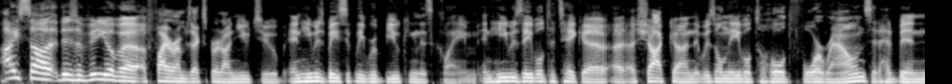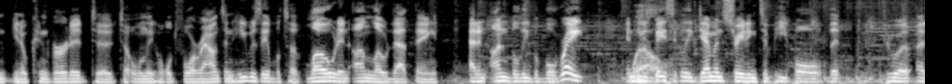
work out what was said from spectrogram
I saw there's a video of a, a, firearms expert on YouTube, and he was basically rebuking this claim. And he was able to take a, a, a, shotgun that was only able to hold four rounds. It had been, you know, converted to, to only hold four rounds, and he was able to load and unload that thing at an unbelievable rate. And well, he was basically demonstrating to people that through a, a,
